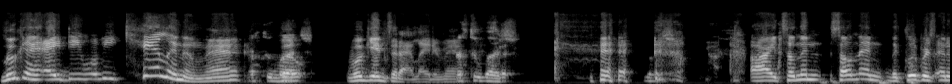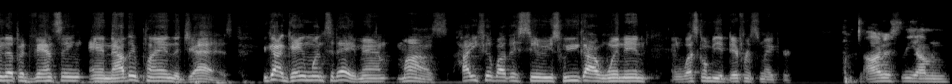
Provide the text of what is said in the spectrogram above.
Luka and ad will be killing him man. That's too much. but we'll get into that later man. That's too much All right, so then so then the Clippers ended up advancing, and now they're playing the Jazz. We got game one today, man. Miles, how do you feel about this series? Who you got winning, and what's going to be a difference maker? Honestly, I'm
